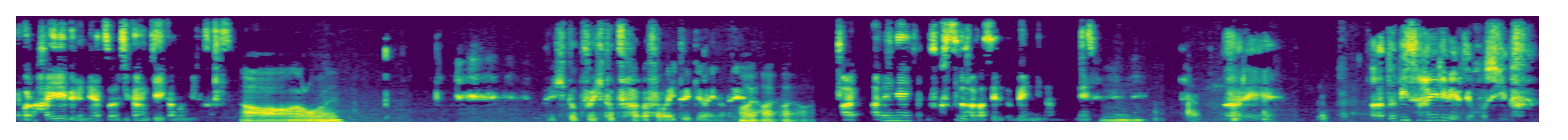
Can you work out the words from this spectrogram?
だからハイレベルのやつは時間経過のみです。ああ、なるほどね。で一つ一つ剥がさないといけないので。はいはいはいはああれね、複数剥がせると便利なんだよね。い。うん。あれ、アヌビスハイレベルで欲しいな。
